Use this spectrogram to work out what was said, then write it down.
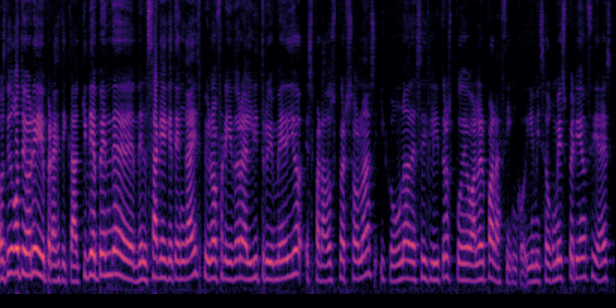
Os digo teoría y práctica. Aquí depende del saque que tengáis, pero una freidora de litro y medio es para dos personas y con una de 6 litros puede valer para cinco. Y según mi experiencia es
